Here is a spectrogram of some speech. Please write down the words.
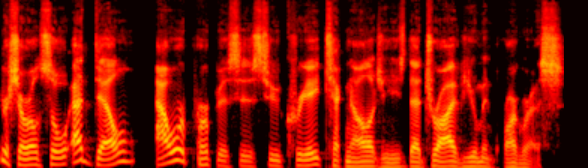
Sure, Cheryl. So at Dell, our purpose is to create technologies that drive human progress.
